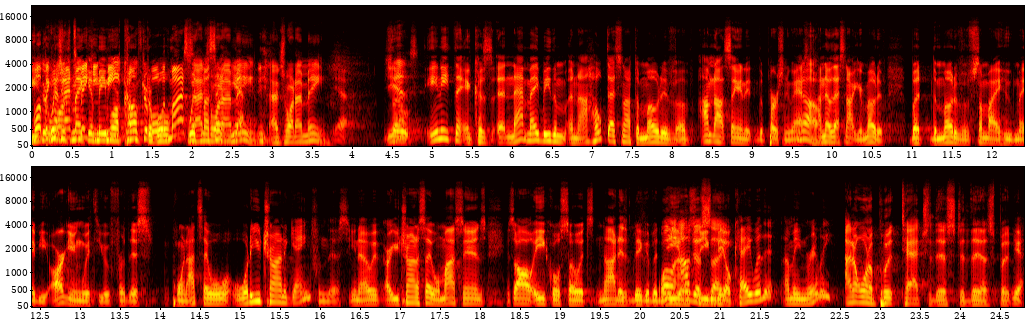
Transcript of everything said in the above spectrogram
Well, Which because is that's making making me me more comfortable comfortable with my sin. with my That's what sin. I Yeah. mean. That's what I mean. Yeah. So Yes. anything, because and that may be the, and I hope that's not the motive of. I'm not saying it. The person who asked, No. I know that's not your motive, but the motive of somebody who may be arguing with you for this point, I'd say, well, what are you trying to gain from this? You know, if, are you trying to say, well, my sins, it's all equal, so it's not as big of a Well, deal, so you can be okay with it? I mean, really? I don't want to put attach this to this, but Yeah.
